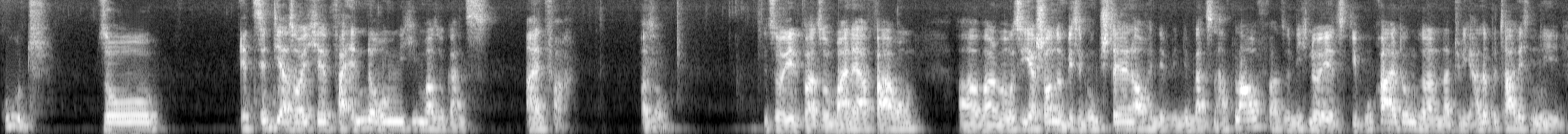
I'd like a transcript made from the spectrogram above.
Gut. So, jetzt sind ja solche Veränderungen nicht immer so ganz einfach. Also, ist so jedenfalls so meine Erfahrung. Äh, weil man muss sich ja schon ein bisschen umstellen, auch in dem, in dem ganzen Ablauf. Also nicht nur jetzt die Buchhaltung, sondern natürlich alle Beteiligten, die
